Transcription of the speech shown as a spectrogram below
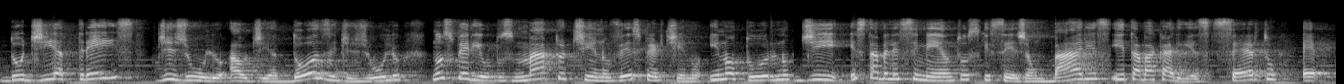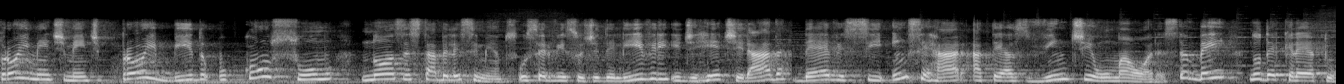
do dia 3 de julho ao dia 12 de julho, nos períodos matutino, vespertino e noturno, de estabelecimentos que sejam bares e tabacarias, certo? É proeminentemente proibido o consumo nos estabelecimentos. Os serviços de delivery e de retirada devem se encerrar até as 21 horas. Também no decreto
